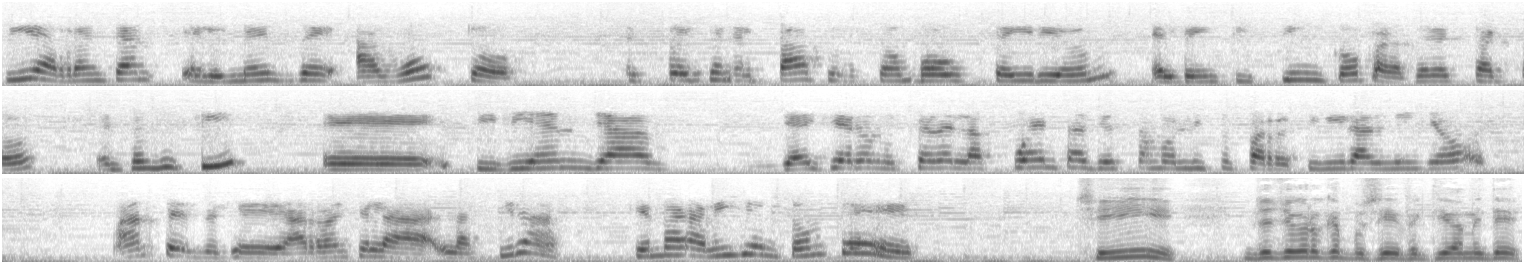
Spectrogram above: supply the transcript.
sí arrancan el mes de agosto. Estoy en el Paso Stone Bowl Stadium el 25, para ser exactos. Entonces sí, eh, si bien ya ya hicieron ustedes las cuentas, ya estamos listos para recibir al niño antes de que arranque la, la gira. ¡Qué maravilla entonces! Sí, entonces yo creo que pues sí, efectivamente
